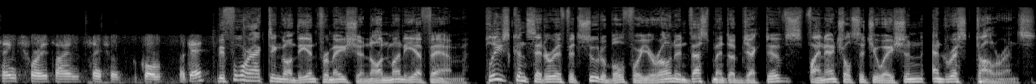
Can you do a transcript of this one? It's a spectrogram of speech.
Thanks for your time. Thanks for the call. Okay? Before acting on the information on Money FM, please consider if it's suitable for your own investment objectives, financial situation, and risk tolerance.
